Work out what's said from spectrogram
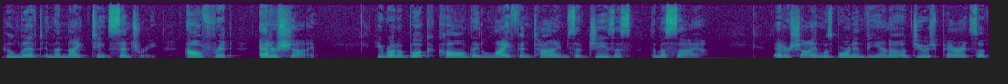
who lived in the 19th century, Alfred Edersheim. He wrote a book called The Life and Times of Jesus the Messiah. Edersheim was born in Vienna of Jewish parents of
